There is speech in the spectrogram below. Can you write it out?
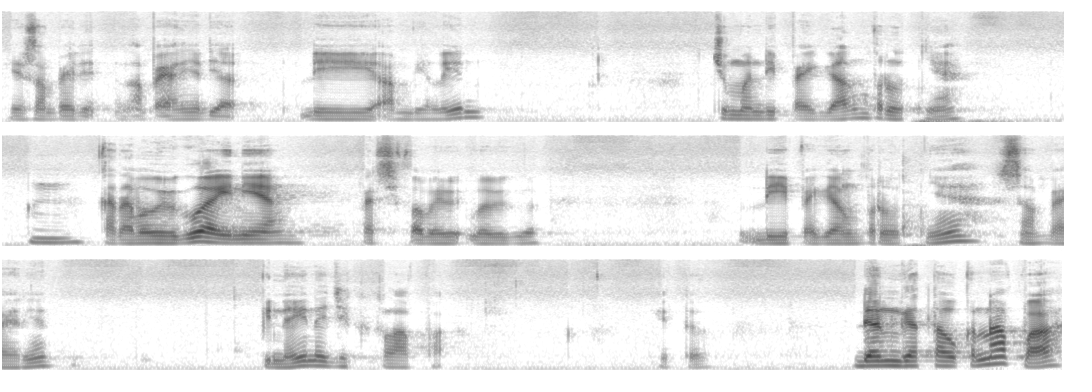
Ya sampai di- sampai akhirnya dia diambilin. Cuman dipegang perutnya. Hmm. kata babe gue ini yang versi babe, babe gue dipegang perutnya sampai akhirnya pindahin aja ke kelapa gitu dan nggak tahu kenapa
